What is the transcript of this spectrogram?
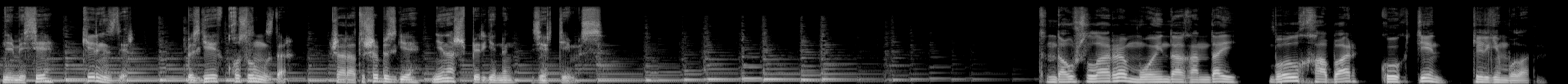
Немесе келіңіздер бізге қосылыңыздар. Жаратушы бізге нен ашып бергенін зерттейміз. Тыңдаушылары мойындағандай бұл хабар көктен келген болатын.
